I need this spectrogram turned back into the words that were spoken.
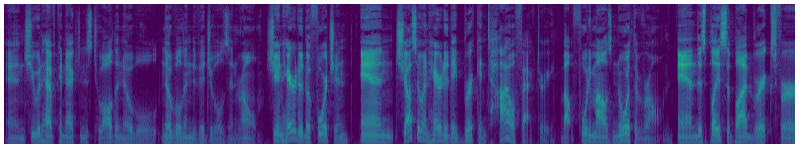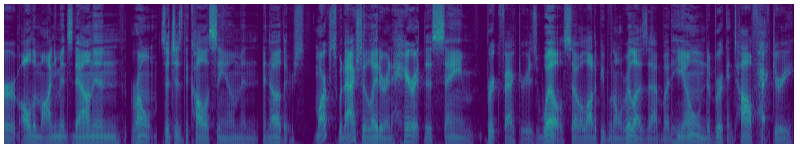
and she would have connections to all the noble noble individuals in Rome. She inherited a fortune, and she also inherited a brick and tile factory about 40 miles north of Rome. And this place supplied bricks for all the monuments down in Rome, such as the Colosseum and, and others. Marcus would actually later inherit this same brick factory as well, so a lot of people don't realize that, but he owned a brick and tile factory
